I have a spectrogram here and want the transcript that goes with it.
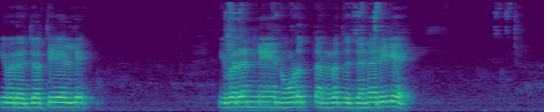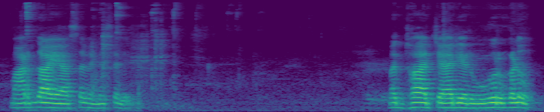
ಇವರ ಜೊತೆಯಲ್ಲಿ ಇವರನ್ನೇ ನೋಡುತ್ತಾ ನಡೆದ ಜನರಿಗೆ ಮಾರ್ಗಾಯಾಸವೆನಿಸಲಿಲ್ಲ. ಮಧ್ವಾಚಾರ್ಯರು ಊರುಗಳು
